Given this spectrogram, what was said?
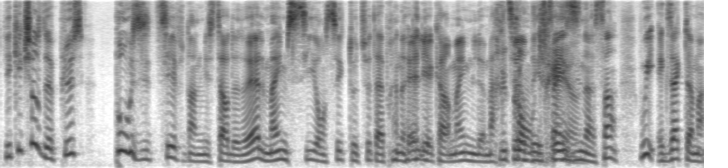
Il y a quelque chose de plus positif dans le mystère de Noël, même si on sait que tout de suite après Noël, il y a quand même le martyr des saints hein. innocents. Oui, exactement.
